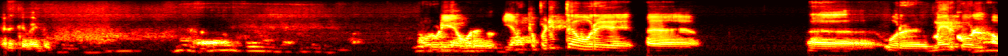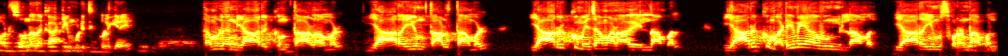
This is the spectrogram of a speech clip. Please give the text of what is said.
எடுக்க வேண்டும். அவருடைய ஒரு எனக்கு பிடித்த ஒரு அஹ், ஒரு மேற்கோள் அவர் சொன்னதை காட்டி முடித்துக் கொள்கிறேன். தமிழன் யாருக்கும் தாழாமல் யாரையும் தாழ்த்தாமல் யாருக்கும் எஜமானாக இல்லாமல் யாருக்கும் அடிமையாகவும் இல்லாமல் யாரையும் சுரண்டாமல்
